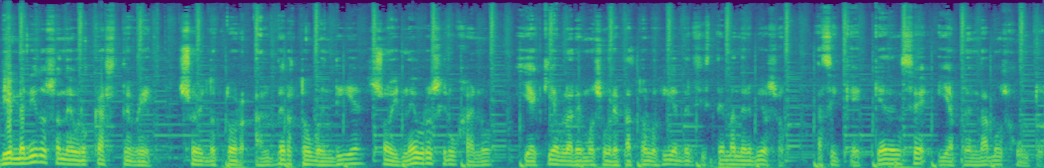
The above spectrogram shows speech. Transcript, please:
Bienvenidos a Neurocast TV. Soy el doctor Alberto Buendía, soy neurocirujano y aquí hablaremos sobre patologías del sistema nervioso. Así que quédense y aprendamos juntos.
